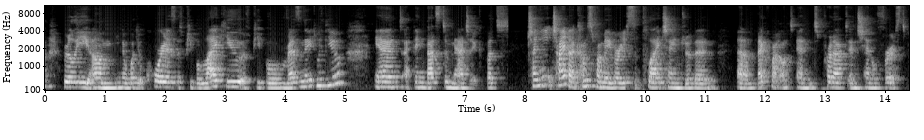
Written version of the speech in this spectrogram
really, um, you know, what your core is, if people like you, if people resonate with you. And I think that's the magic. But China comes from a very supply chain driven um, background and product and channel first.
